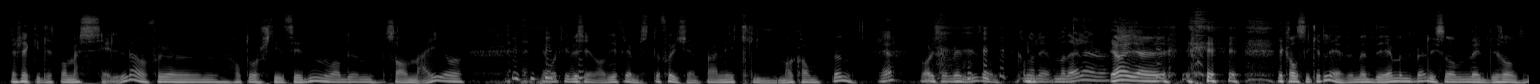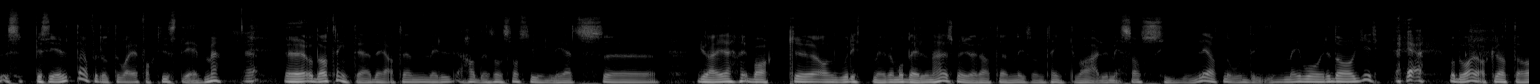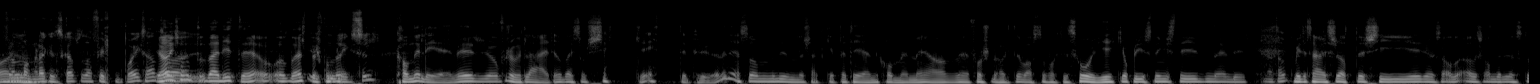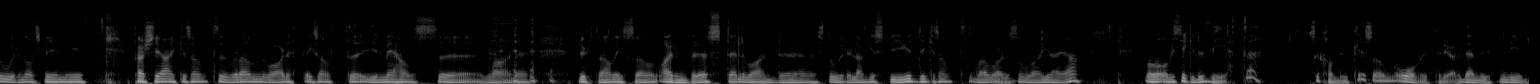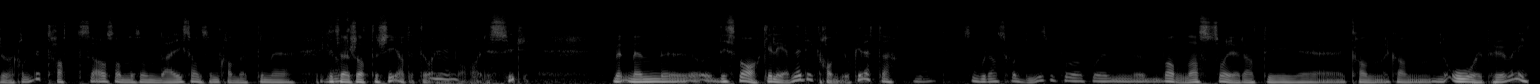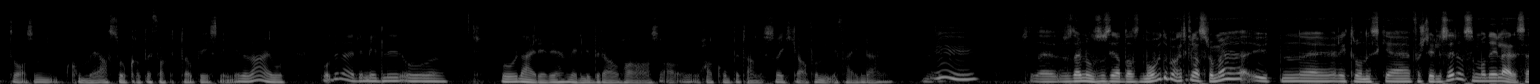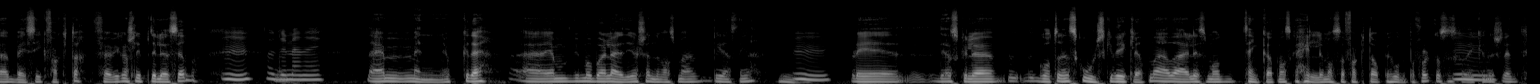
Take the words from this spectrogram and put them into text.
jeg sjekket litt på meg selv da, for et halvt års tid siden, hva den sa om meg. og Jeg var tydeligvis en av de fremste forkjemperne i klimakampen. Ja. Det var liksom veldig sånn Kan du leve med det, eller? ja, jeg, jeg kan sikkert leve med det, men det ble liksom veldig sånn spesielt da, i forhold til hva jeg faktisk drev med. Ja. Uh, og da tenkte jeg det at en vel hadde en sånn sannsynlighetsgreie bak uh, algoritmer og modellen her, som gjør at en liksom tenker hva er det mest sannsynlig at noen driver med i våre dager? Ja. Og det var akkurat da For han mangla kunnskap, så da fylte han på. ikke sant? ja, ikke sant? Det er litt det. Og, og det er spørsmålet kan elever og for så vidt lærere og de som sjekker etterprøve det som denne chat-GPT-en kommer med av eh, forslag til hva som faktisk foregikk i opplysningstiden, eller militærstrategier militære strategier. og så Alexander den store han i Persia. ikke sant? Hvordan var dette? ikke sant? Med hans eh, var det, Brukte han liksom armbrøst, eller var det store, lange spyd? ikke sant? Hva var det som var greia? Og, og hvis ikke du vet det, så kan du ikke liksom overprøve denne uten videre. og Da kan du bli tatt av sånne som deg, ikke sant? som kan dette med militærstrategi. militær strategi. At dette var jo Mm. bare surr. Men, men eh, de svake elevene de kan jo ikke dette. Nei. Så hvordan skal de få, få en eh, ballast som gjør at de eh, kan, kan overprøve litt hva som kommer av såkalte faktaopplysninger? Og da er jo både læremidler og, og lærere veldig bra å ha, altså, ha kompetanse og ikke ha for mye feil der. Da. Mm. Så det, så det er noen som sier at da må vi tilbake til klasserommet uten elektroniske forstyrrelser, og så må de lære seg basic fakta før vi kan slippe de løs igjen. Da. Mm. Og du mener Nei, jeg mener jo ikke det. Eh, Jeg, vi må bare lære de å skjønne hva som er begrensningene. mm. Fordi det å skulle gå til den skolske virkeligheten, er, det er liksom å tenke at man skal helle masse fakta opp i hodet på folk, og så skal de Mm. kunne slett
